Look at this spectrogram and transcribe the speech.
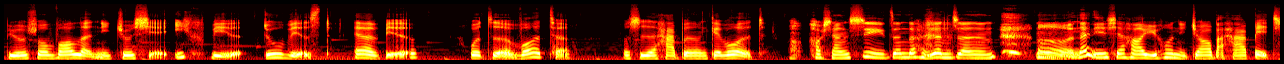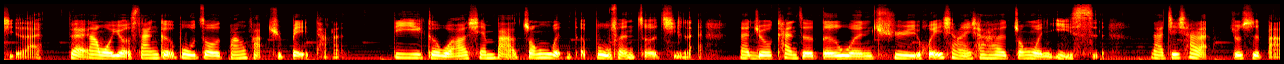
比如说 v o l l e n 你就写 ich will, du willst, er will，或者 wollte，或是 haben gewollt。好详细，真的很认真。嗯，那你写好以后，你就要把它背起来。对，那我有三个步骤方法去背它。第一个，我要先把中文的部分折起来，那就看着德文去回想一下它的中文意思。那接下来就是把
